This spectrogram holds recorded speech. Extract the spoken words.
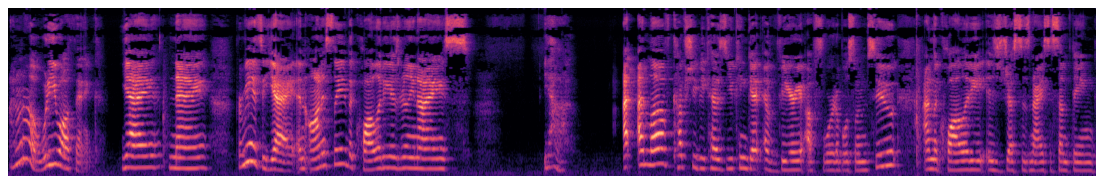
I don't know. What do you all think? Yay? Nay? For me, it's a yay. And honestly, the quality is really nice. Yeah. I, I love Cupshe because you can get a very affordable swimsuit and the quality is just as nice as something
